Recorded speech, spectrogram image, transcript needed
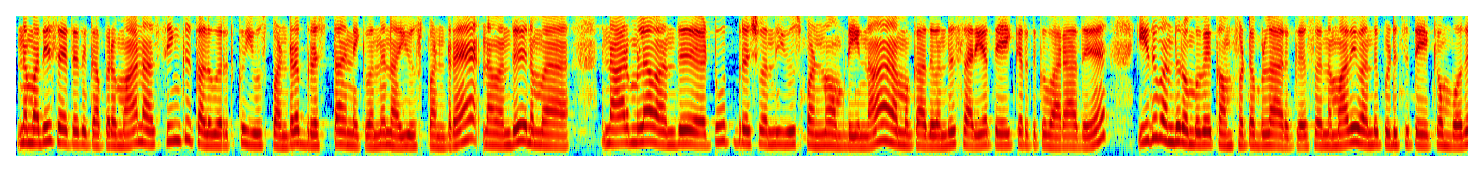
இந்த மாதிரி சேர்த்ததுக்கு அப்புறமா நான் சிங்க்கு கழுவுறதுக்கு யூஸ் பண்ணுற ப்ரஷ் தான் இன்றைக்கி வந்து நான் யூஸ் பண்ணுறேன் நான் வந்து நம்ம நார்மலாக வந்து டூத் ப்ரஷ் வந்து யூஸ் பண்ணோம் அப்படின்னா நமக்கு அது வந்து சரியாக தேய்க்கிறதுக்கு வராது. இது வந்து ரொம்பவே கம்ஃபர்டபுளாக இருக்குது ஸோ இந்த மாதிரி வந்து பிடிச்சி தேய்க்கும் போது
